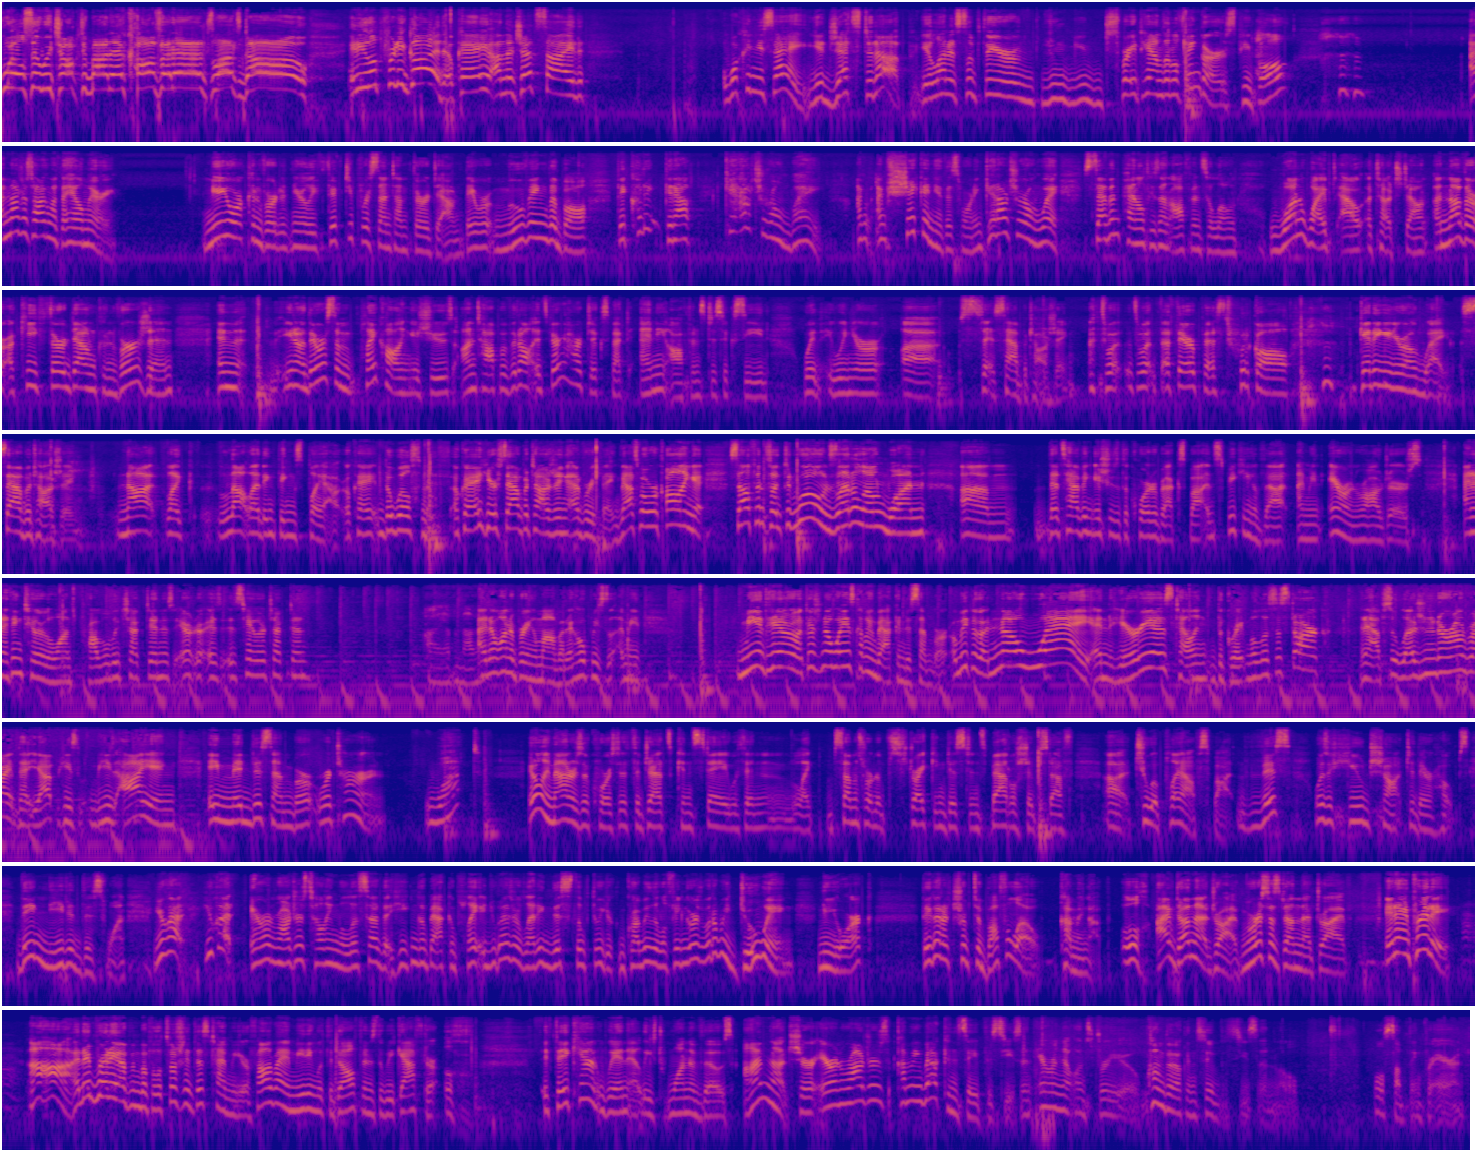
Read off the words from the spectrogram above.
Wilson, we talked about it. Confidence, let's go. And he looked pretty good, okay? On the Jets side, what can you say? You jetsed it up. You let it slip through your you, you spray tan little fingers, people. I'm not just talking about the Hail Mary. New York converted nearly 50% on third down. They were moving the ball. They couldn't get out. Get out your own way. I'm, I'm, shaking you this morning. Get out your own way. Seven penalties on offense alone. One wiped out a touchdown. Another a key third down conversion. And, you know, there were some play calling issues on top of it all. It's very hard to expect any offense to succeed when, when you're uh, sabotaging. That's what, that's what a therapist would call getting in your own way, sabotaging not like not letting things play out, okay? The Will Smith, okay? You're sabotaging everything. That's what we're calling it. Self-inflicted wounds, let alone one um, that's having issues with the quarterback spot. And speaking of that, I mean, Aaron Rodgers. And I think Taylor Lewan's probably checked in. Is, is, is Taylor checked in? I have not. I don't want to bring him on, but I hope he's, I mean, me and Taylor are like, there's no way he's coming back in December. A week ago, no way. And here he is telling the great Melissa Stark, an absolute legend in her own right, that, yep, he's, he's eyeing a mid-December return. What? It only matters, of course, if the Jets can stay within like some sort of striking distance, battleship stuff, uh, to a playoff spot. This was a huge shot to their hopes. They needed this one. You got you got Aaron Rodgers telling Melissa that he can come back and play, and you guys are letting this slip through your grubby little fingers. What are we doing, New York? They got a trip to Buffalo coming up. Ugh, I've done that drive. Marissa's done that drive. It ain't pretty. Uh-uh. It ain't pretty up in Buffalo, especially this time of year, followed by a meeting with the Dolphins the week after. Ugh. If they can't win at least one of those, I'm not sure Aaron Rodgers coming back can save the season. Aaron, that one's for you. Come back and save the season. A little, little something for Aaron.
